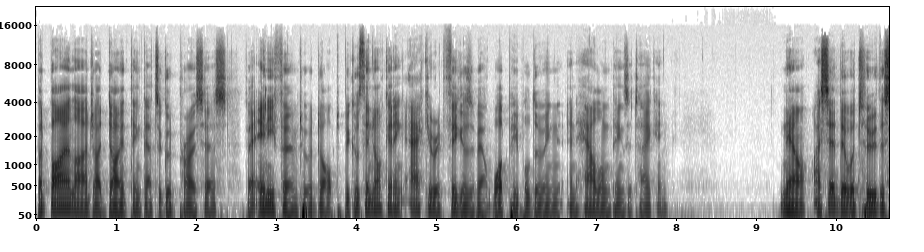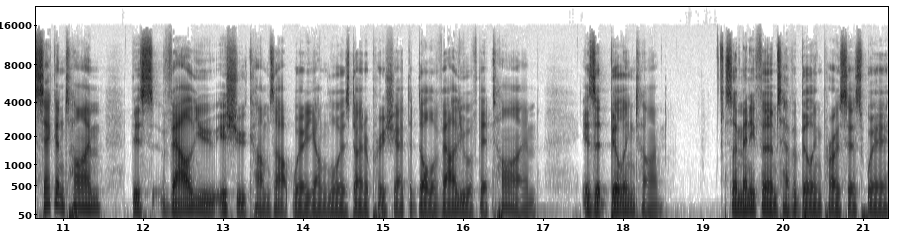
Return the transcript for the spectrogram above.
But by and large, I don't think that's a good process for any firm to adopt because they're not getting accurate figures about what people are doing and how long things are taking. Now, I said there were two. The second time this value issue comes up where young lawyers don't appreciate the dollar value of their time is at billing time. So many firms have a billing process where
